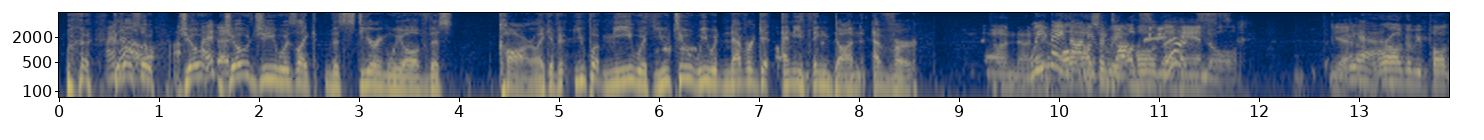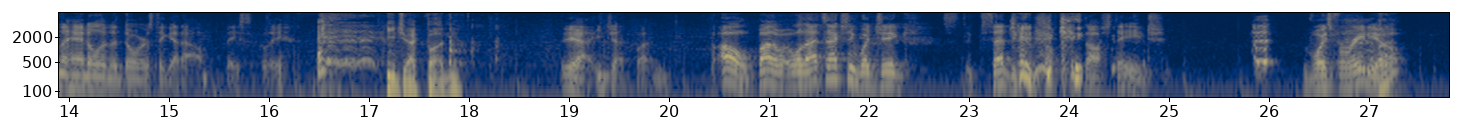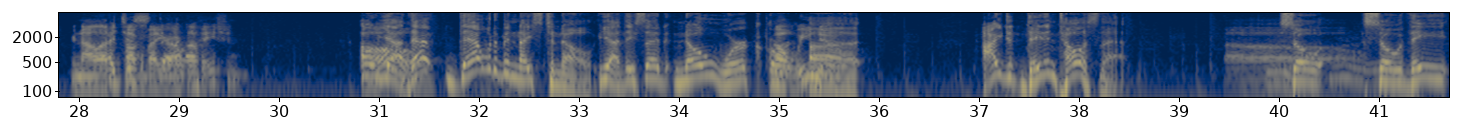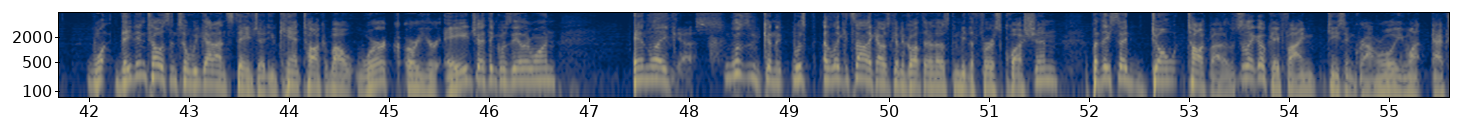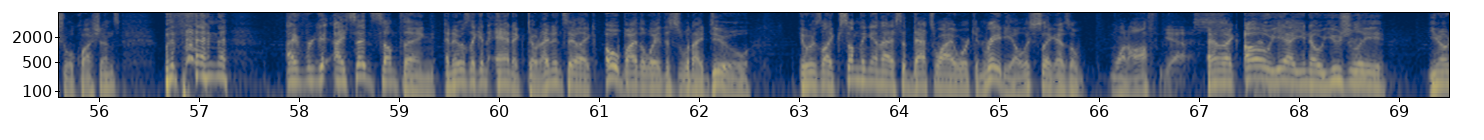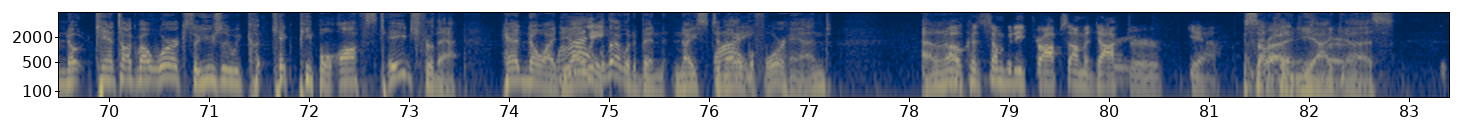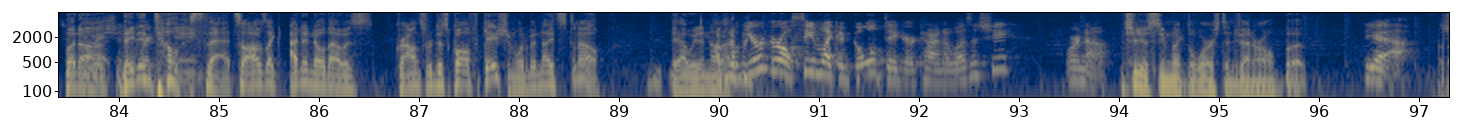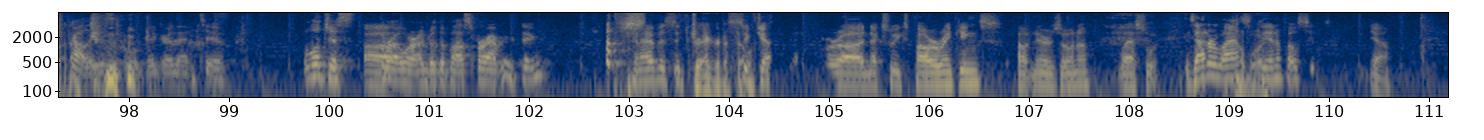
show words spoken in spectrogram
I Because also Joe I- Joe G was like the steering wheel of this car. Like if it, you put me with you two, we would never get anything done ever. No, no. We no. may All not of us even are gonna talk be pulling the handle. Yeah, Yeah. we're all gonna be pulling the handle in the doors to get out, basically. Eject button. Yeah, eject button. Oh, by the way, well, that's actually what Jake said to get himself kicked off stage. Voice for radio. What? You're not allowed to I talk just, about your uh, occupation. Oh, yeah, Oh. that that would have been nice to know. Yeah, they said no work or Oh, we knew. uh, I did they didn't tell us that. Uh, So so they what they didn't tell us until we got on stage that you can't talk about work or your age, I think was the other one. And like Yes. wasn't gonna was uh, like it's not like I was gonna go out there and that was gonna be the first question, but they said don't talk about it. It was like, okay, fine, decent ground rule. You want actual questions. But then I forget I said something and it was like an anecdote. I didn't say like, oh, by the way, this is what I do. It was like something and then I said that's why I work in radio, which is like as a one off. Yes. And like, oh yeah, you know, usually, you know, no, can't talk about work, so usually we kick people off stage for that. Had no idea. Like, well, that would have been nice to Why? know beforehand. I don't know. Oh, because somebody drops. I'm a doctor. Yeah. something. Yeah, I guess. But uh, they didn't tell the us that, so I was like, I didn't know that was grounds for disqualification. Would have been nice to know. Yeah, we didn't know that. Your girl seemed like a gold digger, kind of, wasn't she? Or no? She just seemed like the worst in general, but Yeah, she probably was a gold digger then too. We'll just Uh, throw her under the bus for everything. Can I have a su- drag her to Phil. suggestion for uh, next week's power rankings out in Arizona? Last one is that our last Oh, of the NFL season? Yeah.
